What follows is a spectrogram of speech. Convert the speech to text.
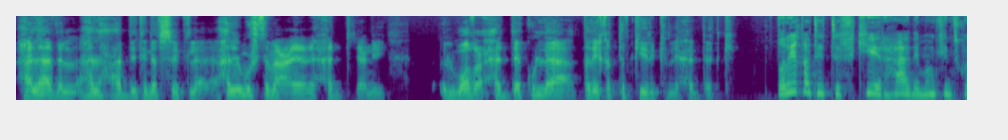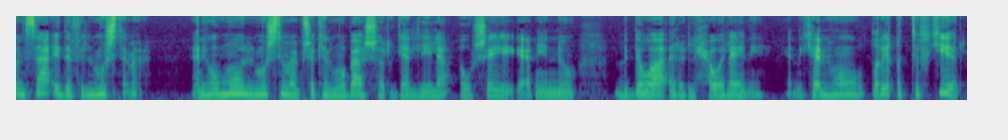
هل هذا هل حددتي نفسك هل المجتمع يعني حد يعني الوضع حدك ولا طريقة تفكيرك اللي حددك؟ طريقة التفكير هذه ممكن تكون سائدة في المجتمع. يعني هو مو المجتمع بشكل مباشر قال لي لا أو شيء يعني إنه بالدوائر اللي حواليني. يعني كان هو طريقة تفكير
